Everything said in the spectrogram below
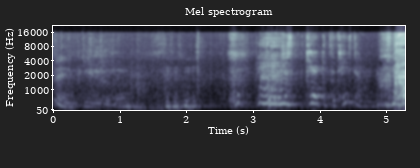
Thank you. I just can't get the taste out of my mouth.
